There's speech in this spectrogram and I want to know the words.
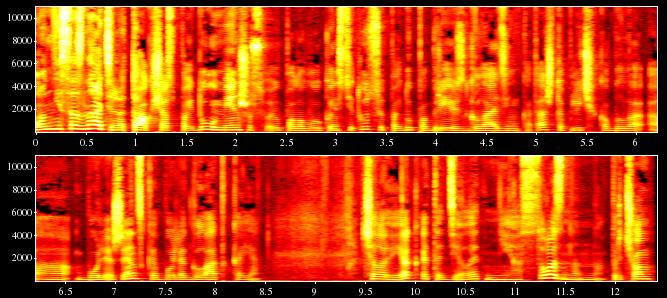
он несознательно так, сейчас пойду уменьшу свою половую конституцию, пойду побреюсь гладенько, да, чтобы личико было а, более женское, более гладкое. Человек это делает неосознанно, причем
